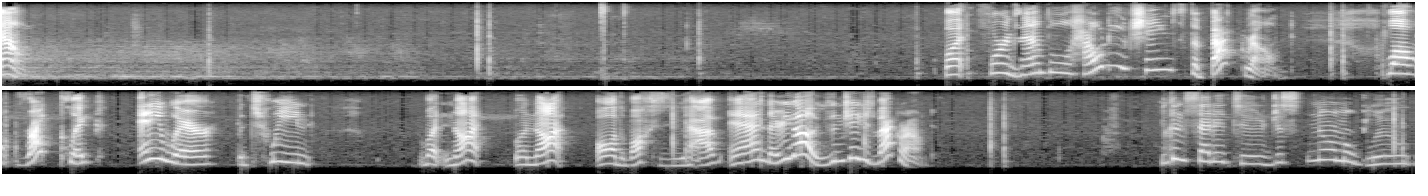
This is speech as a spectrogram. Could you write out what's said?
down. But, for example, how do you change the background? Well, right click anywhere between, but not, but not all the boxes you have, and there you go, you can change the background. You can set it to just normal blue,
